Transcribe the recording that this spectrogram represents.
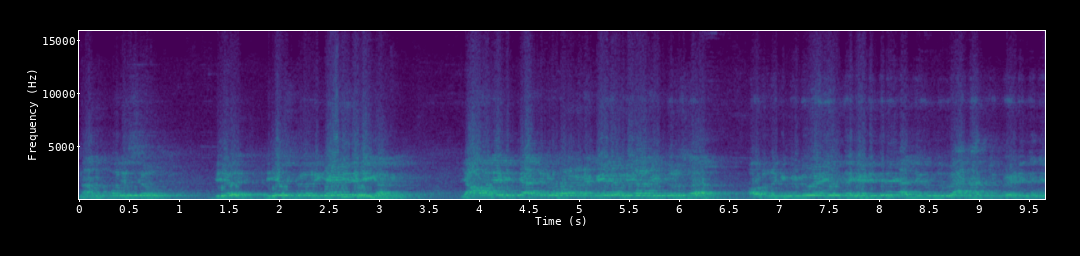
ನಾನು ಪೊಲೀಸು ಡಿ ಎಸ್ ಪಿ ಅವರಿಗೆ ಹೇಳಿದ್ದೀನಿ ಈಗಾಗಲೇ ಯಾವುದೇ ವಿದ್ಯಾರ್ಥಿಗಳು ಹೊರಗಡೆ ಬೇರೆಯವರು ಯಾರು ಇದ್ರು ಸಹ ಅವರು ನನಗೆ ಬಿಡುಗಡೆ ಅಂತ ಹೇಳಿದರೆ ಅಲ್ಲಿ ಒಂದು ವ್ಯಾನ್ ಹಾಕ್ಲಿಕ್ಕೆ ಹೇಳಿದ್ದೇನೆ,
